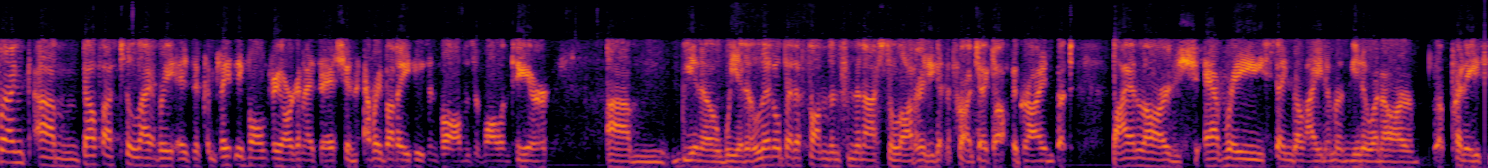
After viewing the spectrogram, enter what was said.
Frank. Um, Belfast Tool Library is a completely voluntary organisation. Everybody who's involved is a volunteer. Um, you know, we had a little bit of funding from the National Lottery to get the project off the ground, but by and large, every single item, and you know, in our pretty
